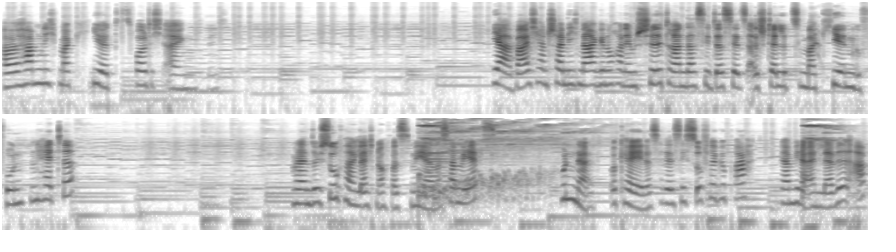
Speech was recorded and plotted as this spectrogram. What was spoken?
Aber wir haben nicht markiert. Das wollte ich eigentlich. Ja, war ich anscheinend nicht nah genug an dem Schild dran, dass sie das jetzt als Stelle zu markieren gefunden hätte. Und dann durchsuchen wir gleich noch was mehr. Was haben wir jetzt? 100. Okay, das hat jetzt nicht so viel gebracht. Wir haben wieder ein Level up.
